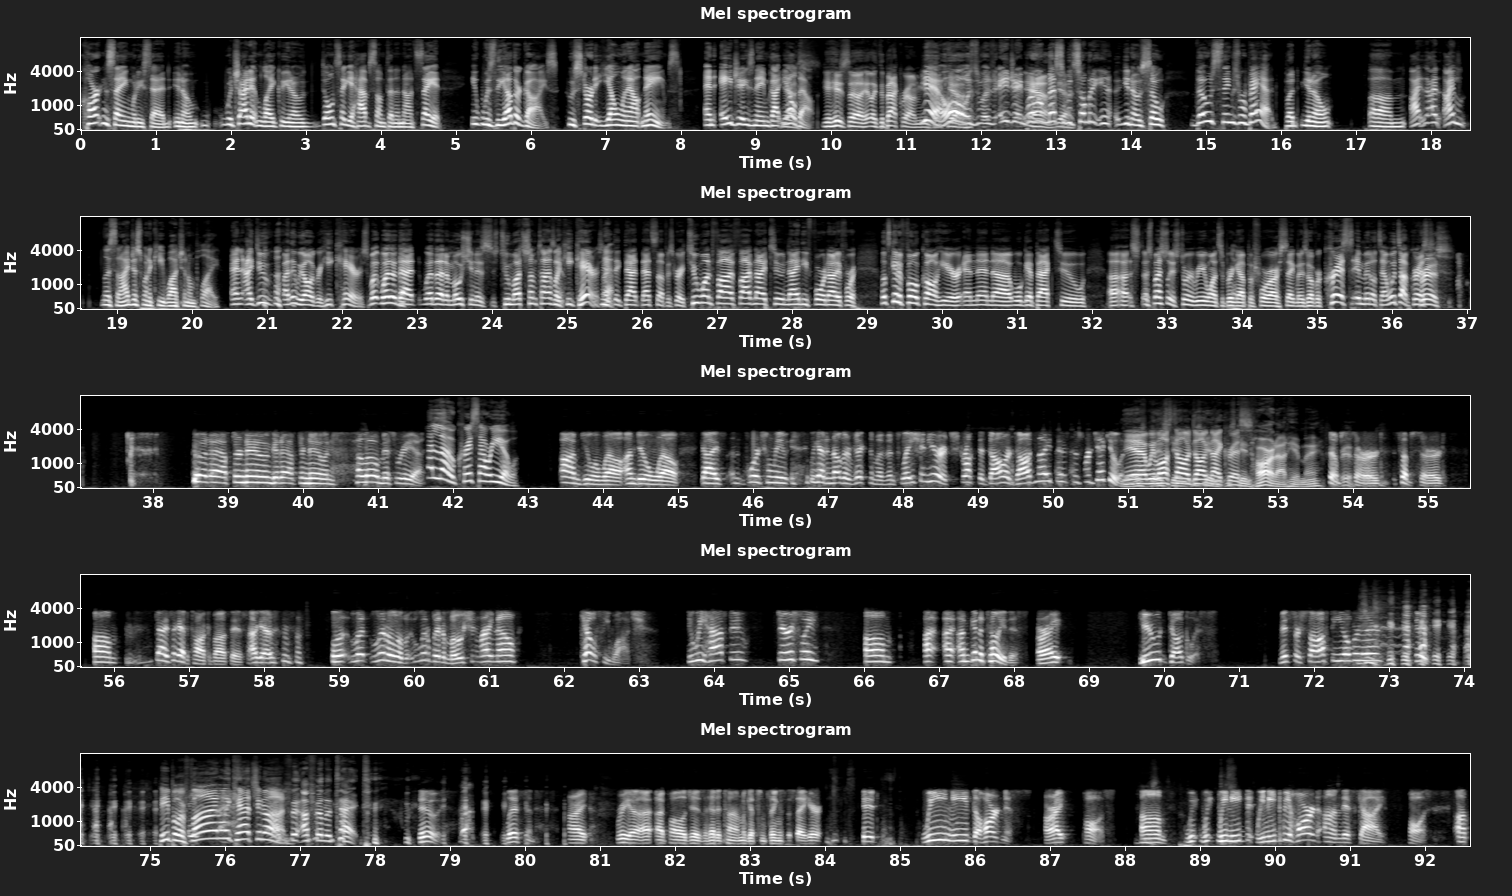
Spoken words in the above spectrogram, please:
Carton saying what he said, you know, which I didn't like, you know, don't say you have something and not say it. It was the other guys who started yelling out names. And AJ's name got yelled out. Yeah, his uh, like the background music. Yeah. Oh, it was AJ Brown Yeah, messing yeah. with somebody. You know, you know, so those things were bad. But you know, um, I, I, I listen. I just want to keep watching him play. And I do. I think we all agree he cares. But whether that whether that emotion is too much sometimes, like he cares. I think that that stuff is great. 215-592-9494. Let's get a phone call here, and then uh, we'll get back to uh, uh, especially a story Rhea wants to bring up before our segment is over. Chris in Middletown. What's up, Chris? Chris, Good afternoon. Good afternoon. Hello, Miss Rhea. Hello, Chris. How are you? I'm doing well. I'm doing well. Guys, unfortunately, we got another victim of inflation here. It struck the dollar dog night. This is ridiculous. Yeah, we It's lost getting- Dollar Dog getting- Night, It's Chris. getting hard out here, man. It's absurd. It's absurd. Um, guys, I got to talk about this. I got li- li- little little bit of emotion right now. Kelce watch. Do we have to? Seriously? Um, I, I, I'm going to tell you this. All right, Hugh Douglas, Mr. Softy over there. People are finally catching I on. feel, I feel attacked. dude, listen. All right, Rhea, I, I apologize ahead of time. I got some things to say here. Dude, we need the hardness. All right, pause. Um, we, we, we need to, we need to be hard on this guy. Pause. Um,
